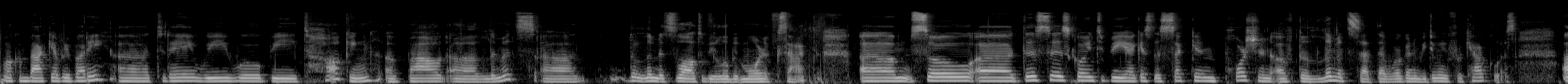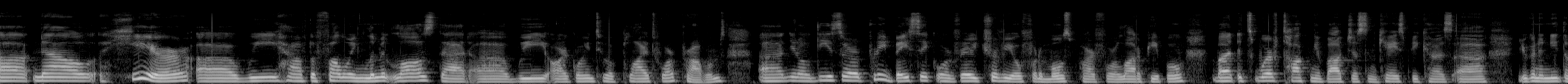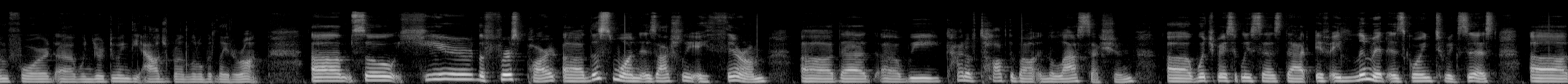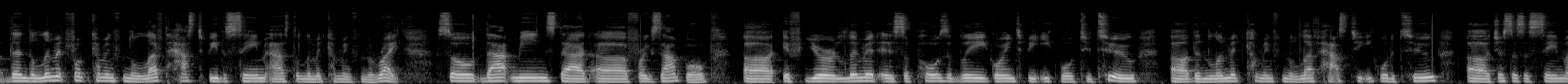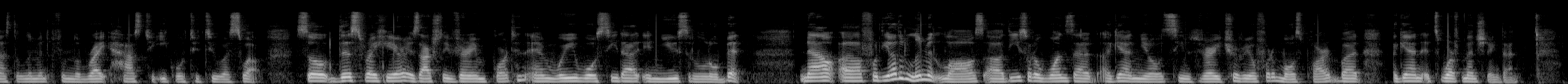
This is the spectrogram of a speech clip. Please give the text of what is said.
Welcome back, everybody. Uh, today we will be talking about uh, limits, uh, the limits law to be a little bit more exact. Um, so uh, this is going to be, I guess, the second portion of the limit set that we're going to be doing for calculus. Uh, now here uh, we have the following limit laws that uh, we are going to apply to our problems. Uh, you know, these are pretty basic or very trivial for the most part for a lot of people, but it's worth talking about just in case because uh, you're going to need them for uh, when you're doing the algebra a little bit later on. Um, so here, the first part, uh, this one is actually a theorem uh, that uh, we kind of talked about in the last section, uh, which basically says that if a limit is going to exist, uh, then the limit from coming from the left has to be the same as the limit coming from the right. So that means that, uh, for example, uh, if your limit is supposedly going to be equal to 2, uh, then the limit coming from the left has to equal to 2, uh, just as the same as the limit from the right has to equal to 2 as well. So this right here is actually very important, and we will see that in use in a little bit. Now, uh, for the other limit laws, uh, these are the ones that, again, you know, it seems very trivial for the most part, but again, it's worth mentioning then.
